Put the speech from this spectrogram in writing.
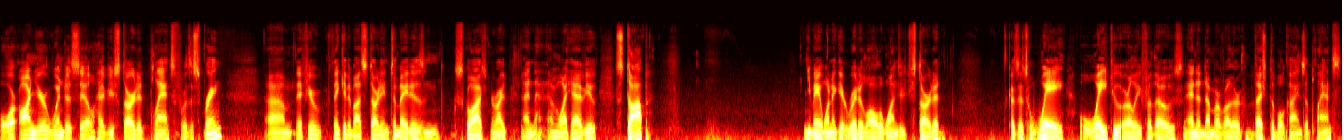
or on your windowsill. Have you started plants for the spring? Um, if you're thinking about starting tomatoes and squash and right and and what have you, stop. You may want to get rid of all the ones you started because it's way way too early for those and a number of other vegetable kinds of plants.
